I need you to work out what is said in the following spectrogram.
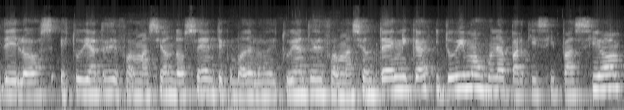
de los estudiantes de formación docente como de los estudiantes de formación técnica y tuvimos una participación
